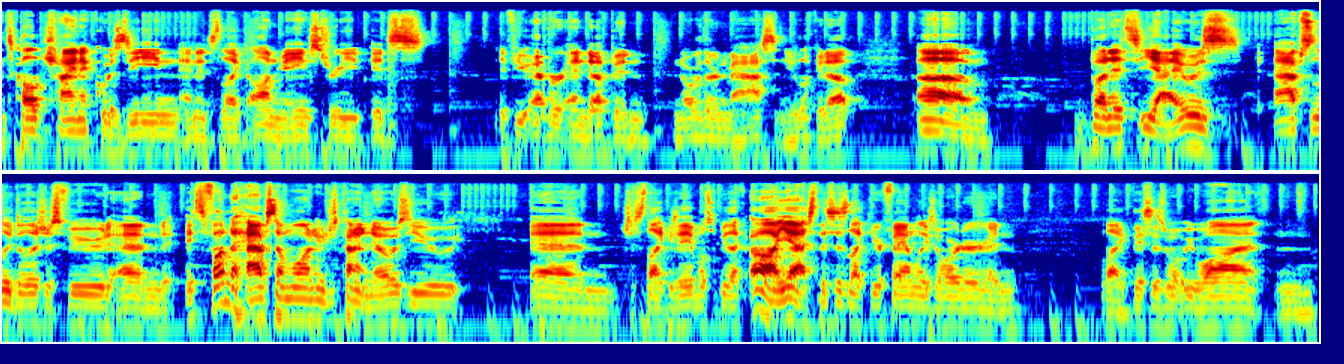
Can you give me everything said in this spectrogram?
it's called China Cuisine, and it's like on Main Street. It's if you ever end up in Northern Mass and you look it up. Um, but it's yeah, it was absolutely delicious food, and it's fun to have someone who just kind of knows you and just like is able to be like, oh yes, this is like your family's order, and like this is what we want, and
